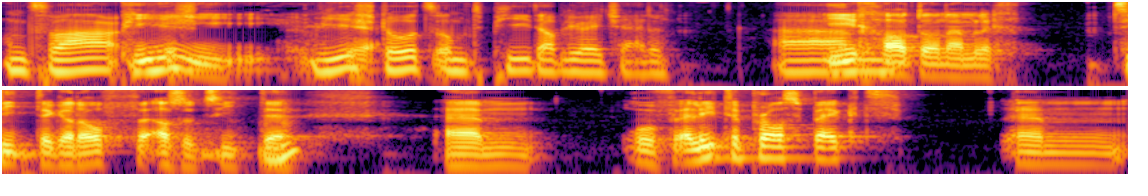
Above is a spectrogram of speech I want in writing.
Und zwar, wie, Pi. wie Ja. steht es um die PWHL? Ähm, Ich habe da nämlich die Zeiten gerade offen, also die Zeiten. Mhm. Ähm, auf Elite Prospect, ähm,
